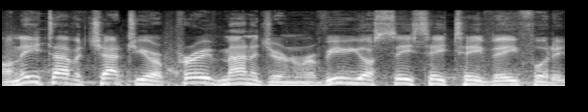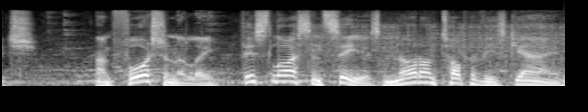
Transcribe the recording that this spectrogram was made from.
I'll need to have a chat to your approved manager and review your CCTV footage. Unfortunately, this licensee is not on top of his game.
